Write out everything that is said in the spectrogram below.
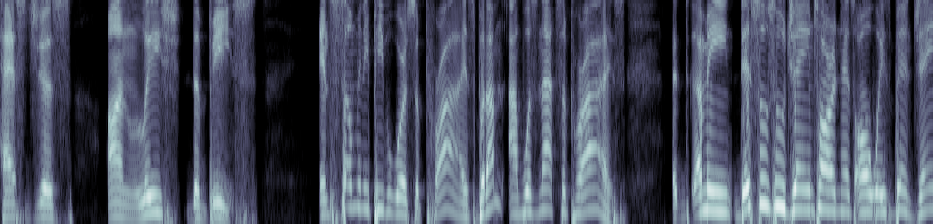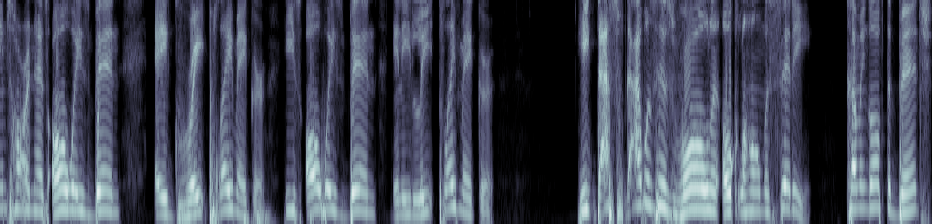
has just unleashed the beast and so many people were surprised, but I'm I was not surprised. Uh, I mean, this is who James Harden has always been. James Harden has always been a great playmaker. He's always been an elite playmaker. He that's that was his role in Oklahoma City. Coming off the bench,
